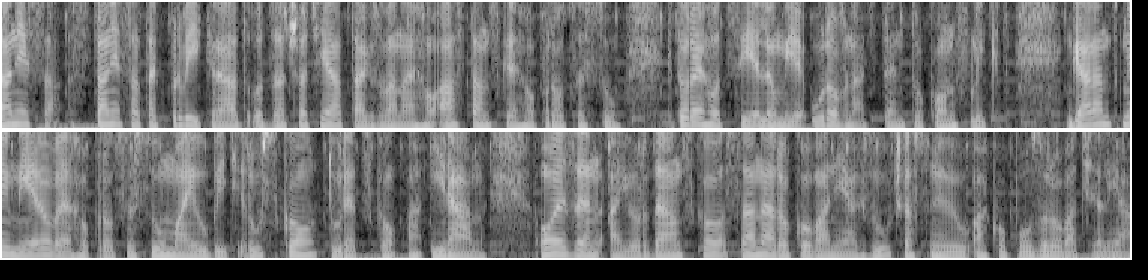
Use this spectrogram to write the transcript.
Stane sa, stane sa tak prvýkrát od začatia tzv. astanského procesu, ktorého cieľom je urovnať tento konflikt. Garantmi mierového procesu majú byť Rusko, Turecko a Irán. OSN a Jordánsko sa na rokovaniach zúčastňujú ako pozorovatelia.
